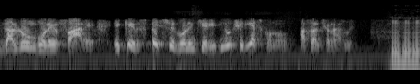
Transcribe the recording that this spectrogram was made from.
dal non voler fare e che spesso e volentieri non ci riescono a sanzionarli. Mm-hmm.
